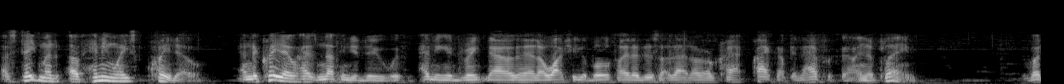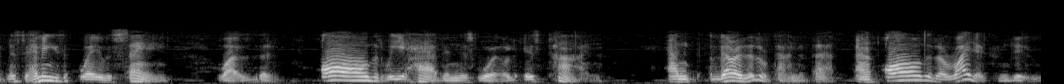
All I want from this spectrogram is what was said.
a statement of Hemingway's credo. And the credo has nothing to do with having a drink now and then, or watching a bullfight, or this or that, or a crack, crack up in Africa in a plane. What Mr. Hemingway was saying was that all that we have in this world is time, and very little time at that. And all that a writer can do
